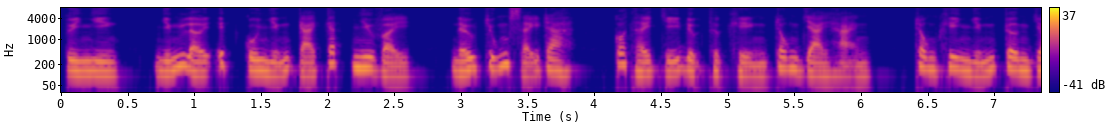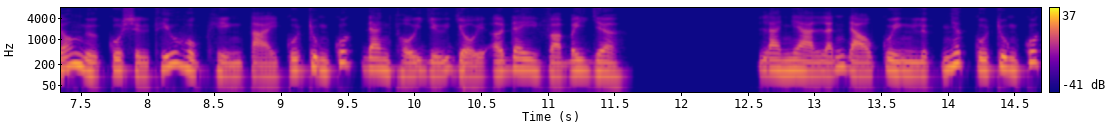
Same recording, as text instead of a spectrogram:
Tuy nhiên, những lợi ích của những cải cách như vậy, nếu chúng xảy ra, có thể chỉ được thực hiện trong dài hạn, trong khi những cơn gió ngược của sự thiếu hụt hiện tại của Trung Quốc đang thổi dữ dội ở đây và bây giờ. Là nhà lãnh đạo quyền lực nhất của Trung Quốc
